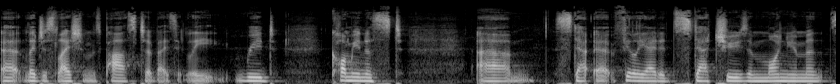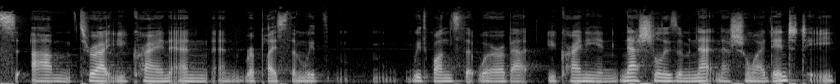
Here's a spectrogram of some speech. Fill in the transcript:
uh, legislation was passed to basically rid communist. Um, sta- uh, affiliated statues and monuments um, throughout Ukraine and, and replace them with with ones that were about Ukrainian nationalism and that national identity.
